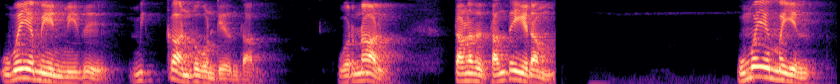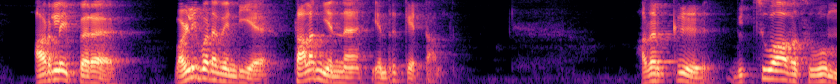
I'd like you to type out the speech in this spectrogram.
உமையம்மையின் மீது மிக்க அன்பு கொண்டிருந்தாள். ஒரு நாள் தனது தந்தையிடம் உமையம்மையின் அருளை பெற வழிபட வேண்டிய தலம் என்ன என்று கேட்டாள். அதற்கு விச்சுவாவசுவும்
